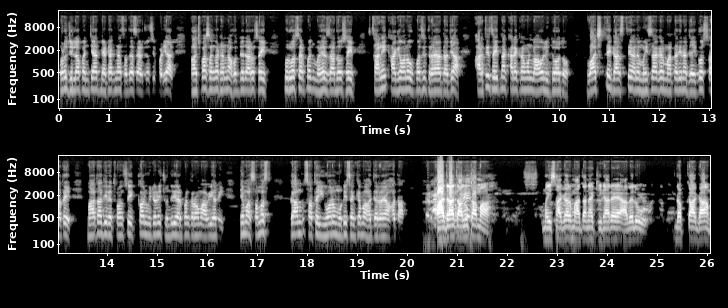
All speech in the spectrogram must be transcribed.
વડોદ જિલ્લા પંચાયત બેઠકના સદસ્ય અર્જુનસિંહ પડિયાર ભાજપા સંગઠનના હોદ્દેદારો સહિત પૂર્વ સરપંચ મહેશ જાદવ સહિત સ્થાનિક આગેવાનો ઉપસ્થિત રહ્યા હતા. જ્યાં આરતી સહિતના કાર્યક્રમોનો લાવો લીધો હતો. વાજતે ગાજતે અને મહીસાગર માતાજીના જયઘોષ સાથે માતાજીને ત્રણસો એકાવન મીટરની ચુંદડી અર્પણ કરવામાં આવી હતી. જેમાં સમસ્ત ગામ સાથે યુવાનો મોટી સંખ્યામાં હાજર રહ્યા હતા. પાદરા તાલુકામાં મહીસાગર માતાના કિનારે આવેલું ડબકા ગામ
